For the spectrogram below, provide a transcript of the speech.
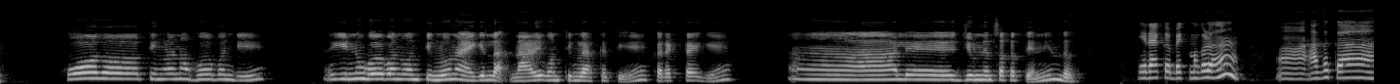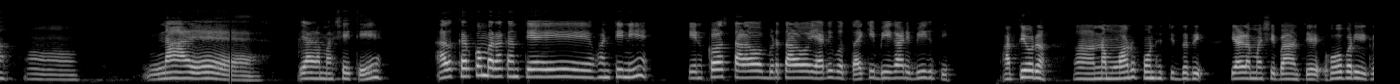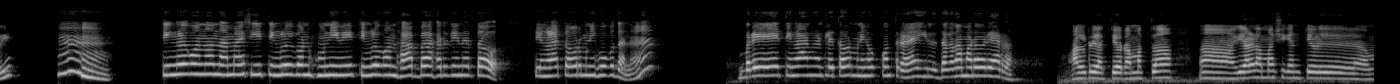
ಹೋದ ತಿಂಗಳನ ಹೋಗಿ ಬಂದು ಇನ್ನೂ ಹೋಗಿ ಬಂದು ಒಂದು ತಿಂಗಳೂ ಆಗಿಲ್ಲ. ನಾಳೆಗೆ ಒಂದು ತಿಂಗಳು ಆಕತಿ ಕರೆಕ್ಟಾಗಿ ಅಲ್ಲಿ ಜೀವ ನಿಲ್ಸಕತ್ತೆ ನಿಂದು? ಇರಾಕ ಬೇಕು ಮಗಳು ಅದಕ್ಕೆ ನಾಳೆ ವ್ಯಾಯಾಮ ಐತಿ ಅದಕ್ಕೆ ಕರ್ಕೊಂಬರಕಂತೇಳಿ ಹೊಂಟೀನಿ. ಏನು ಕಳಿಸ್ತಾಳೋ ಬಿಡ್ತಾಳೋ ಯಾರಿಗೆ ಗೊತ್ತಾಕಿ ಬೀಗಾಡಿ ಬೀಗತಿ. ಅತ್ತಿಯವ್ರ ನಮ್ಮ ಮಾರು ಫೋನ್ ಹಚ್ಚಿದ್ದರಿ ಎಳ್ಳಮಾಸಿ ಬಾ ಅಂತೇಳಿ. ಹೋಗಿ ಬರ್ಲಿಲ್ರಿ ಹ್ಞೂ ತಿಂಗಳಿಗೊಂದು ಅಮಾಸಿ ತಿಂಗಳಿಗೊಂದು ಹುಣ್ಣಿಮೆ ತಿಂಗಳಿಗೊಂದು ಹಬ್ಬ ಹರಿದಿನ ಇರ್ತಾವ. ತಿಂಗಳ ತವ್ರ ಮನೆಗೆ ಹೋಗುದನ? ಬರೀ ತಿಂಗಳ ಗಂಟ್ಲೆ ತವ್ರ ಮನೆಗೆ ಹೋಗ್ಕೊಂತ್ರ? ಇಲ್ಲಿ ದಗದ ಮಾಡೋರು ಯಾರು? ಅಲ್ರಿ ಅತ್ತಿಯವ್ರ ಮತ್ತು ಎಳ್ಳಮಾಸಿಗೆ ಅಂತೇಳಿ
